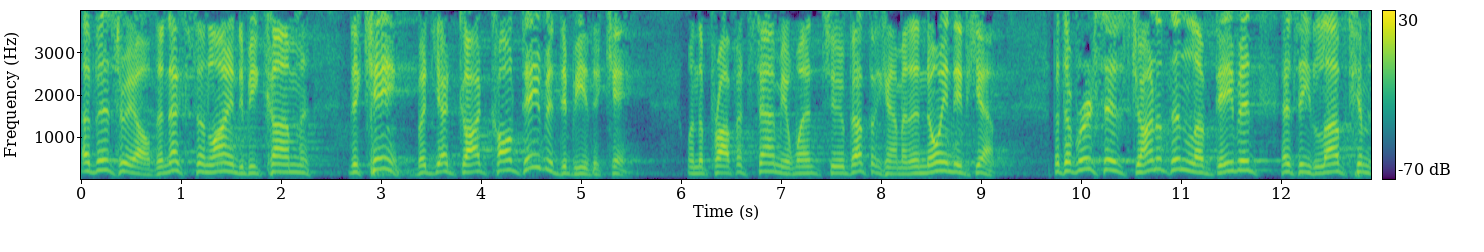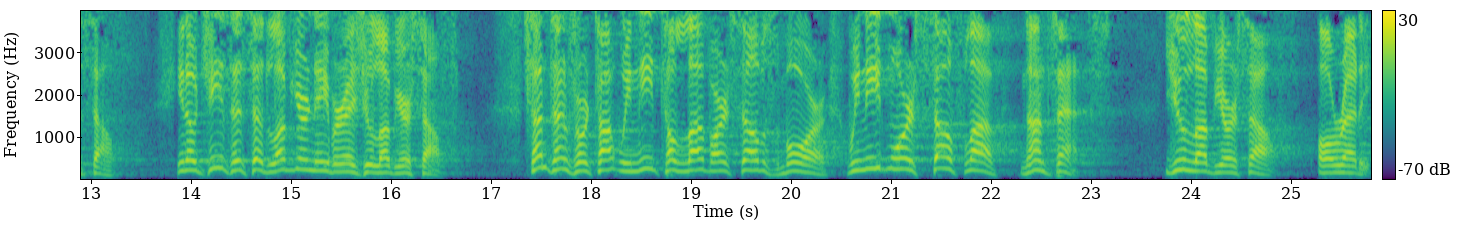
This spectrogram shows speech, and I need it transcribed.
of Israel, the next in line to become the king. But yet God called David to be the king when the prophet Samuel went to Bethlehem and anointed him. But the verse says, Jonathan loved David as he loved himself. You know, Jesus said, love your neighbor as you love yourself. Sometimes we're taught we need to love ourselves more. We need more self-love. Nonsense. You love yourself already.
